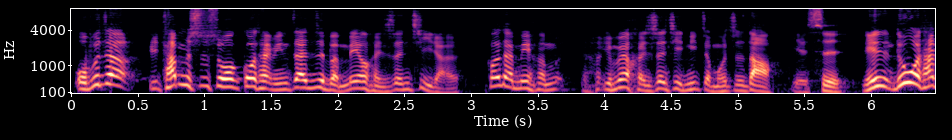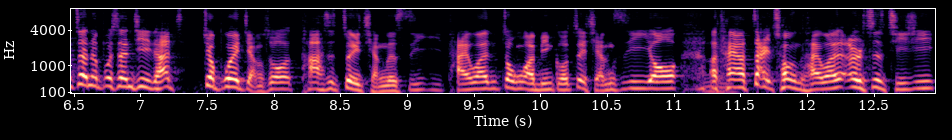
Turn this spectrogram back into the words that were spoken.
我不知道他们是说郭台铭在日本没有很生气的，郭台铭很有没有很生气？你怎么知道？也是，你如果他真的不生气，他就不会讲说他是最强的 CEO，台湾中华民国最强 CEO 啊，他要再创台湾二次奇迹，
